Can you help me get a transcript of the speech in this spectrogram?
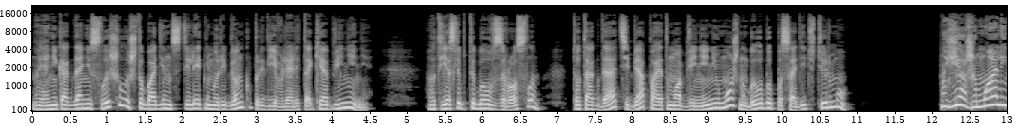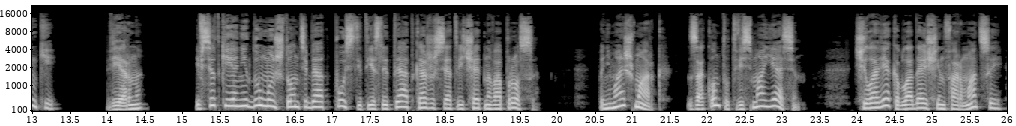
Но я никогда не слышала, чтобы одиннадцатилетнему ребенку предъявляли такие обвинения. Вот если бы ты был взрослым, то тогда тебя по этому обвинению можно было бы посадить в тюрьму. «Но я же маленький!» «Верно. И все-таки я не думаю, что он тебя отпустит, если ты откажешься отвечать на вопросы. Понимаешь, Марк, закон тут весьма ясен. Человек, обладающий информацией,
